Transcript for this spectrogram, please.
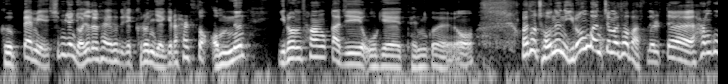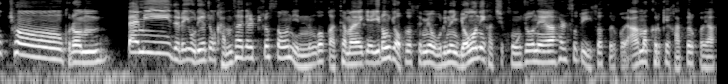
그 뺨이 심지어 여자들 사이에서도 이제 그런 얘기를 할 수 없는 이런 상황까지 오게 된 거예요. 그래서 저는 이런 관점에서 봤을 때 한국형 그런 빼미들에게 우리가 좀 감사해야 될 필요성은 있는 것 같아. 만약에 이런 게 없었으면 우리는 영원히 같이 공존해야 할 수도 있었을 거야. 아마 그렇게 갔을 거야.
